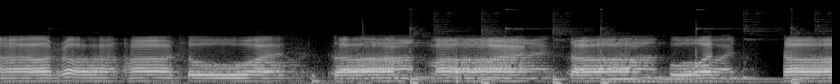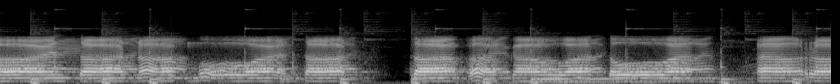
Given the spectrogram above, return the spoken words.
อะระหะโตสัมมาสัมพุทธัสสะนะโมตัสสะภะคะวะโตอะระหะ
